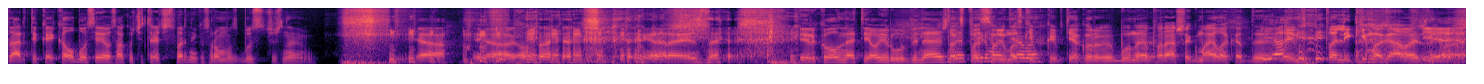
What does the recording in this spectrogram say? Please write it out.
dar tik kai kalbos ėjau, sako, čia trečias vardininkas, Romus bus, čia, žinai. Ja, ja, gal. Gerai, žinai. Ir kol net jau į rūbinę, žinai. Toks pasiūlymas kaip, kaip tie, kur būna parašo Gmailą, kad Ja. yeah. palikimą gavo, žinai. Ja,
